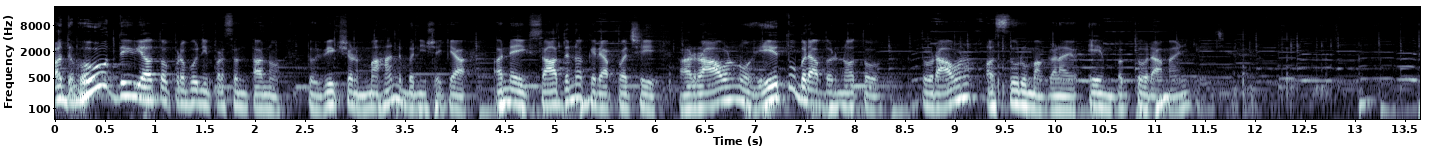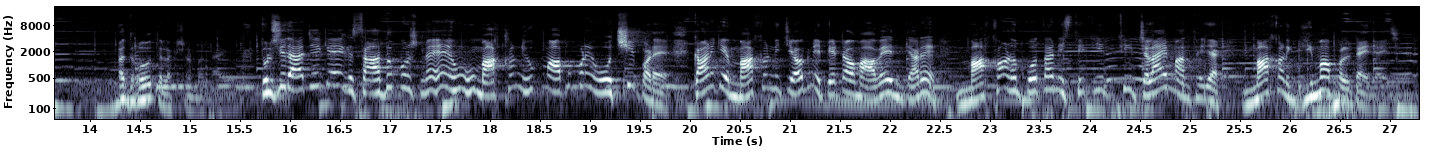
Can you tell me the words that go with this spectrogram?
અદ્ભુત દિવ્ય હતો પ્રભુની પ્રસન્નતાનો તો વિભીક્ષણ મહાન બની શક્યા. અનેક સાધન કર્યા પછી રાવણનો હેતુ બરાબર નહોતો, તો રાવણ અસુરમાં ગણાયો. એમ ભક્તો રામાયણ કહે છે. અદ્ભુત લક્ષણ બતાવ્યું. તુલસીદાસજી કે સાધુ પુરુષને હું માખણની ઉપમા આપું, પણ ઓછી પડે. કારણ કે માખણ નીચે અગ્નિ પેટાવામાં આવે ને ત્યારે માખણ પોતાની સ્થિતિથી ચલાયમાન થઈ જાય. માખણ ઘીમાં પલટાઈ જાય છે.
